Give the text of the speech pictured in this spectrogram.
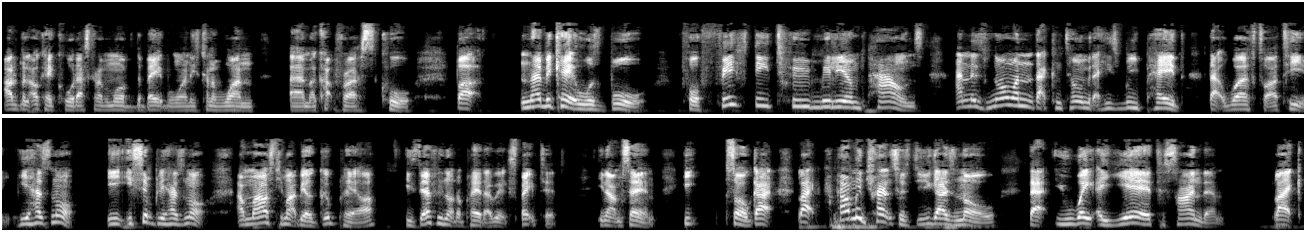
I'd have been okay, cool. That's kind of more of a debatable one. He's kind of won um, a cup for us, cool. But Keita was bought for 52 million pounds. And there's no one that can tell me that he's repaid that worth to our team. He has not. He, he simply has not. And whilst he might be a good player, he's definitely not the player that we expected. You know what I'm saying? He so guy like how many transfers do you guys know that you wait a year to sign them? Like,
